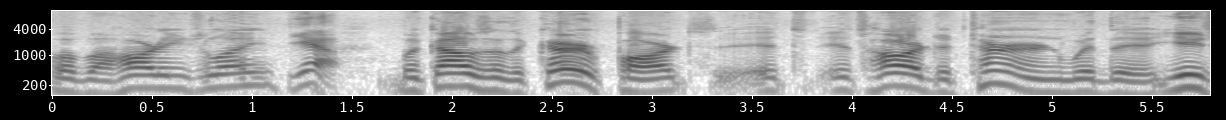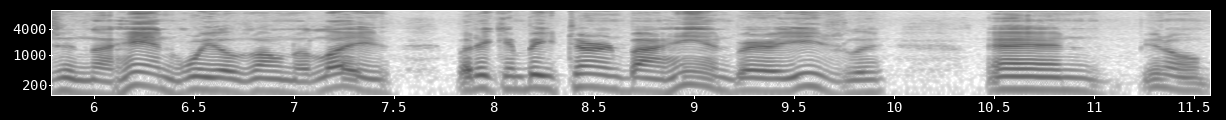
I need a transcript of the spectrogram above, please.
of a Hardinge lathe. Yeah. Because of the curved parts, it's, it's hard to turn with the using the hand wheels on the lathe, but it can be turned by hand very easily. And, you know,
